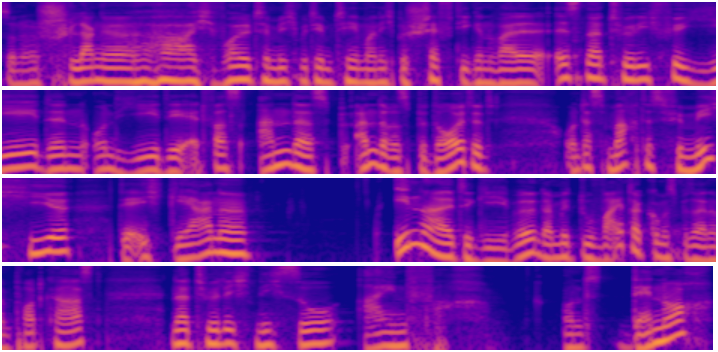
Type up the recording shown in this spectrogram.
so eine Schlange. Ah, ich wollte mich mit dem Thema nicht beschäftigen, weil es natürlich für jeden und jede etwas anders, anderes bedeutet. Und das macht es für mich hier, der ich gerne Inhalte gebe, damit du weiterkommst mit deinem Podcast, natürlich nicht so einfach. Und dennoch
